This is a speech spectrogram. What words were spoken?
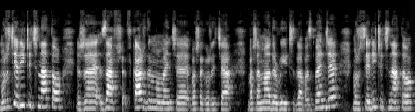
możecie liczyć na to, że zawsze, w każdym momencie Waszego życia, Wasza Mother Witch dla Was będzie. Możecie liczyć na to,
